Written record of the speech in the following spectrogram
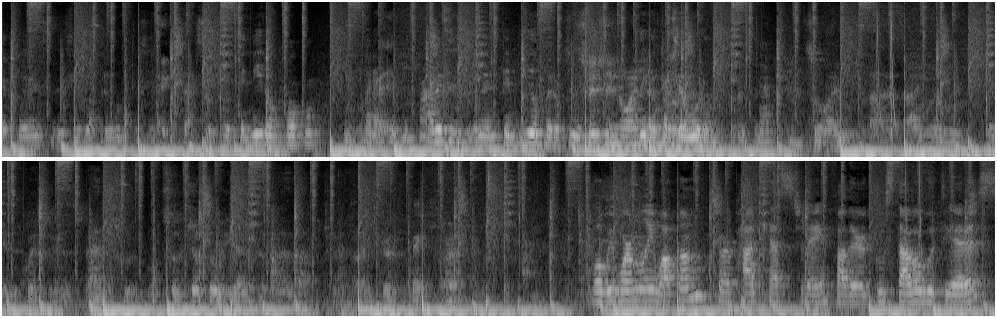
Me puedes decir la pregunta. ¿sí? Exacto. Yo te miro un poco. para, a veces lo he entendido, pero sí, Sí, sí, no hay quiero estar seguro. problema. Sí, sí. Yeah. So I, uh, I will say the question in Spanish. So just so he has an opportunity. All right, good. Great. All right. Well, we warmly welcome to our podcast today Father Gustavo Gutierrez,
